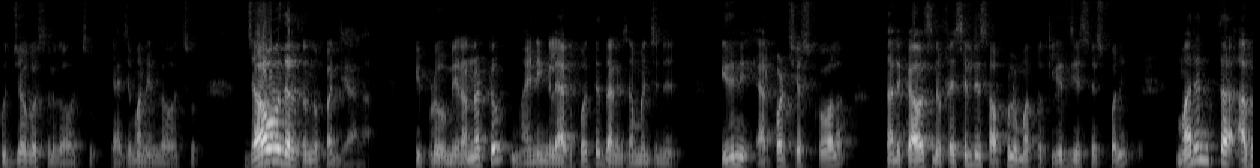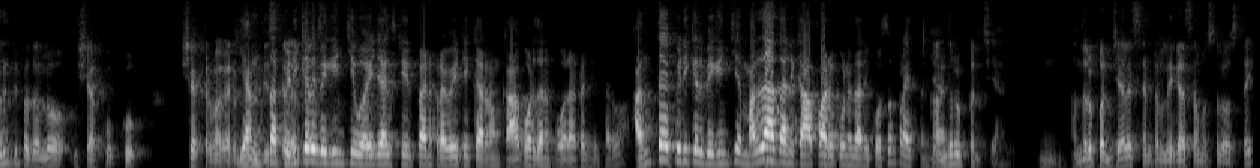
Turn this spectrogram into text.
ఉద్యోగస్తులు కావచ్చు యాజమాన్యం కావచ్చు జవాబుదారితంగా పనిచేయాలా? ఇప్పుడు మీరు అన్నట్టు మైనింగ్ లేకపోతే దానికి సంబంధించిన ఇదిని ఏర్పాటు చేసుకోవాలా? దానికి కావాల్సిన ఫెసిలిటీస్ అప్పులు మొత్తం క్లియర్ చేసేసుకొని మరింత అభివృద్ధి పదంలో విశాఖ ఉక్కు ఎంత. పిడికలు బిగించి వైజాగ్ స్టీల్ ప్లాంట్ ప్రైవేటీకరణం కాకూడదని పోరాటం చేశారు అంతే పిడికలు బిగించి మళ్ళా దాన్ని కాపాడుకునే దానికోసం ప్రయత్నం చేయాలి అందరూ పనిచేయాలి. అందరూ పనిచేయాలి సెంట్రల్ నిఘా సమస్యలు వస్తాయి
